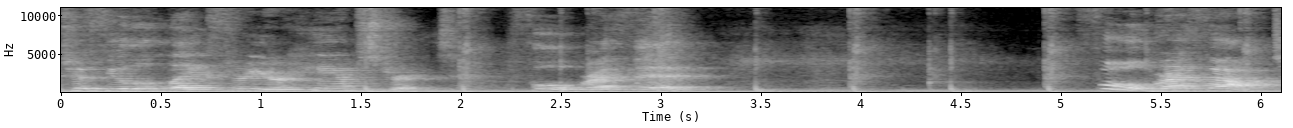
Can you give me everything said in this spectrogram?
to feel the leg through your hamstrings. Full breath in. Full breath out.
